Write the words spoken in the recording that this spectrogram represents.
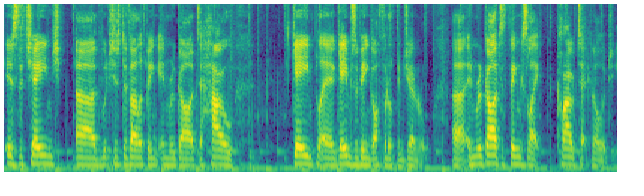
is the change uh, which is developing in regard to how gameplay games are being offered up in general, uh, in regard to things like cloud technology.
